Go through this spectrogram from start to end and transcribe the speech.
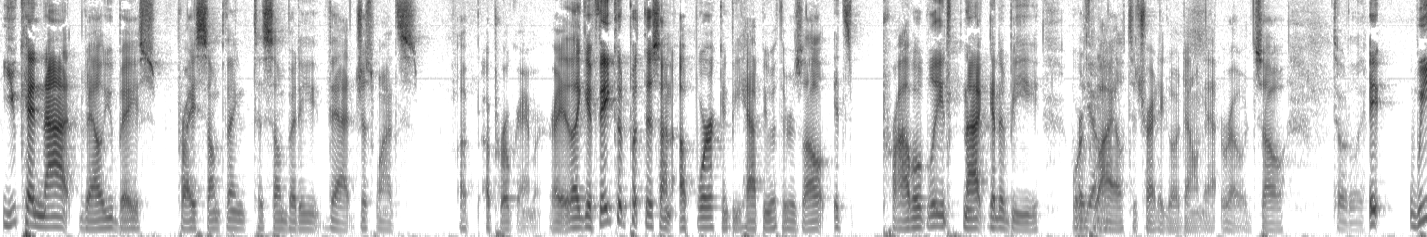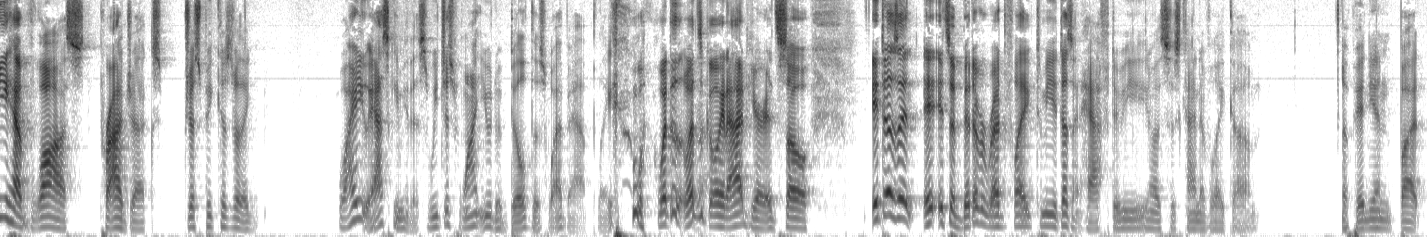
you cannot value base price something to somebody that just wants a, a programmer, right? Like if they could put this on Upwork and be happy with the result, it's probably not going to be worthwhile to try to go down that road. So Totally. it, we have lost projects just because they're like, why are you asking me this? We just want you to build this web app. Like, what is, what's going on here? And so it doesn't, it, it's a bit of a red flag to me. It doesn't have to be, you know, this is kind of like, um, opinion, but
